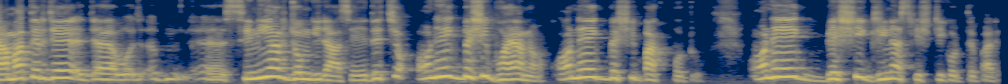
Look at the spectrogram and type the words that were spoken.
জামাতের যে সিনিয়র জঙ্গিরা আছে, এদের চেয়ে অনেক বেশি ভয়ানক, অনেক বেশি বাকপটু, অনেক বেশি ঘৃণা সৃষ্টি করতে পারে।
